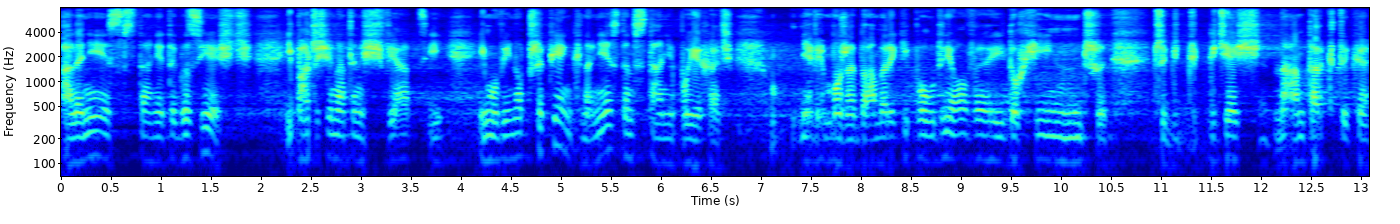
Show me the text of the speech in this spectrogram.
ale nie jest w stanie tego zjeść. I patrzy się na ten świat i, i mówi, no przepiękne, nie jestem w stanie pojechać, nie wiem, może do Ameryki Południowej, do Chin, czy, czy gdzieś na Antarktykę.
